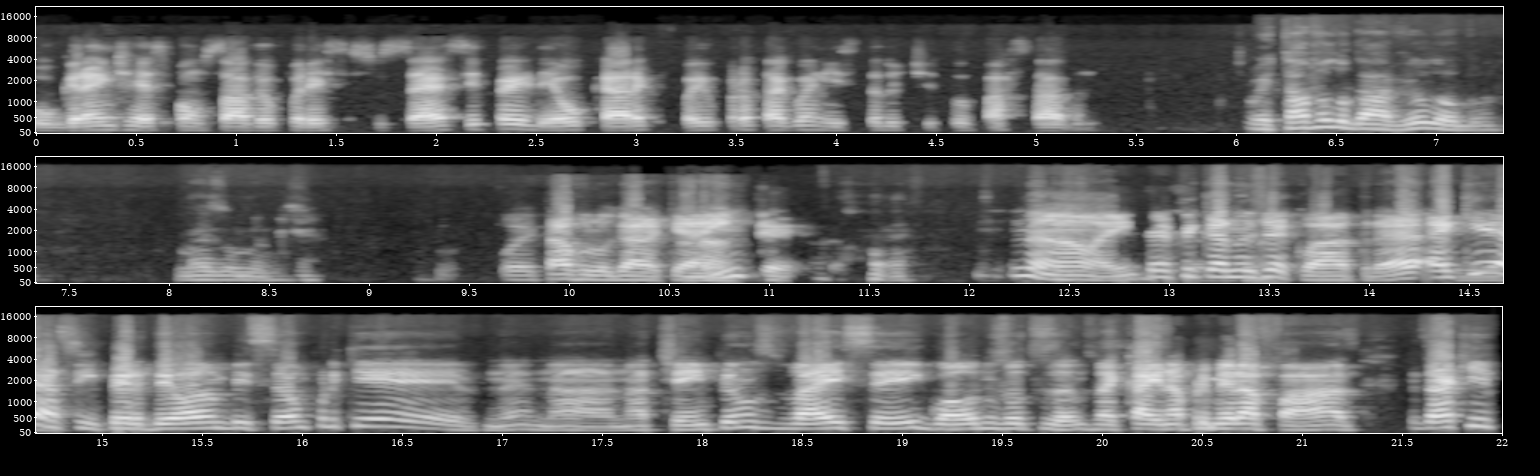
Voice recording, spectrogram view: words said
o grande responsável por esse sucesso e perdeu o cara que foi o protagonista do título passado. Oitavo lugar, viu, Lobo? Mais ou menos. O oitavo lugar aqui é a. Inter? Não, a Inter fica no G4. É, é que, assim, perdeu a ambição porque né, na, na Champions vai ser igual nos outros anos, vai cair na primeira fase. Apesar que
